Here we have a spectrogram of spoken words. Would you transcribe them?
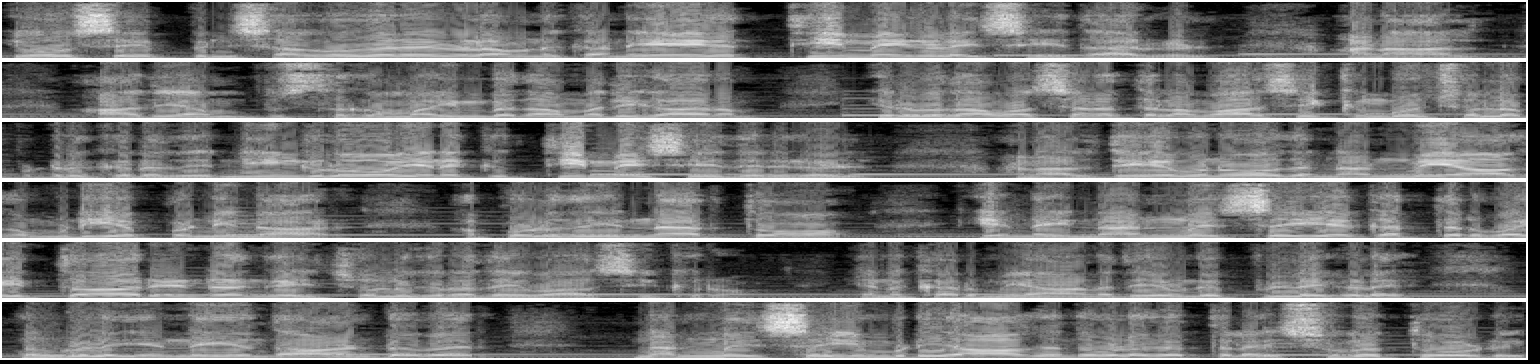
யோசேப்பின் சகோதரர்கள் அவனுக்கு அநேக தீமைகளை செய்தார்கள். ஆனால் ஆதி புஸ்தகம் ஐம்பதாம் அதிகாரம் இருபதாம் வசனத்துல வாசிக்கும் போது சொல்லப்பட்டிருக்கிறது நீங்களோ எனக்கு தீமை செய்தீர்கள். ஆனால் தேவனோ அதை நன்மையாக முடிய பண்ணினார் அப்பொழுது என்ன அர்த்தம்? என்னை நன்மை செய்ய கத்தர் வைத்தார் என்று அங்கே சொல்லுகிறதை வாசிக்கிறோம். எனக்கு அருமையான தேவனுடைய பிள்ளைகளை உங்களை என்னை இந்த ஆண்டவர் நன்மை செய்யும்படியாக இந்த உலகத்துல சுகத்தோடு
